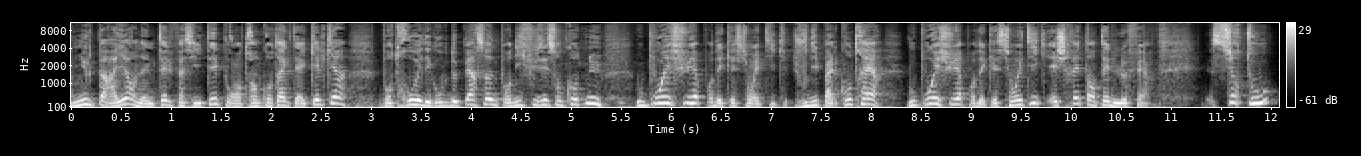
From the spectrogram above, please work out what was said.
Nulle part ailleurs, on a une telle facilité pour entrer en contact avec quelqu'un, pour trouver des groupes de personnes, pour diffuser son contenu. Vous pouvez fuir pour des questions éthiques. Je vous dis pas le contraire. Vous pouvez fuir pour des questions éthiques et je serais tenté de le faire. Surtout,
